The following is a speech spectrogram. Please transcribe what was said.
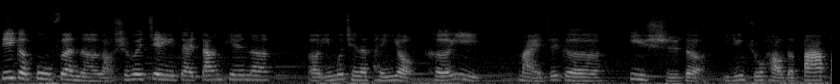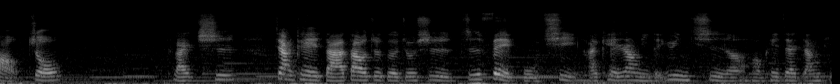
第一个部分呢，老师会建议在当天呢，呃，荧幕前的朋友可以买这个一时的已经煮好的八宝粥来吃，这样可以达到这个就是滋肺补气，还可以让你的运气呢，好可以在当天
